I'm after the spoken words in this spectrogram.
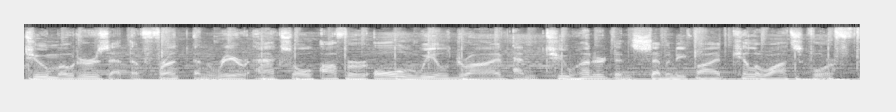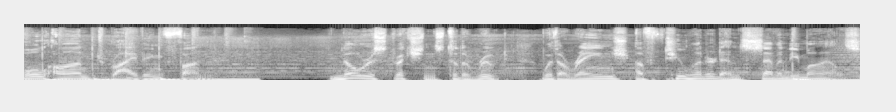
Two motors at the front and rear axle offer all-wheel drive and 275 kilowatts for full-on driving fun. No restrictions to the route with a range of 270 miles.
